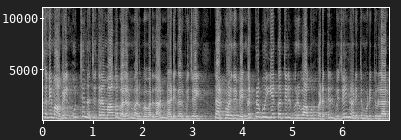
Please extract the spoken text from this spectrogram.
சினிமாவில் உச்ச நட்சத்திரமாக வளர்ந்து வருபவர்தான் நடிகர் விஜய். தற்பொழுது வெங்கட் பிரபு இயக்கத்தில் உருவாகும் படத்தில் விஜய் நடித்து முடித்துள்ளார்.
